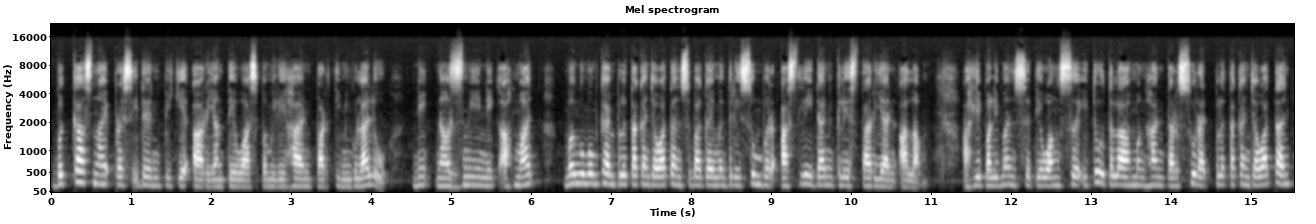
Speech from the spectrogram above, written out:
Bekas naib Presiden PKR yang tewas pemilihan parti minggu lalu, Nik Nazmi Nik Ahmad, mengumumkan peletakan jawatan sebagai Menteri Sumber Asli dan Kelestarian Alam. Ahli Parlimen Setiawangsa itu telah menghantar surat peletakan jawatan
